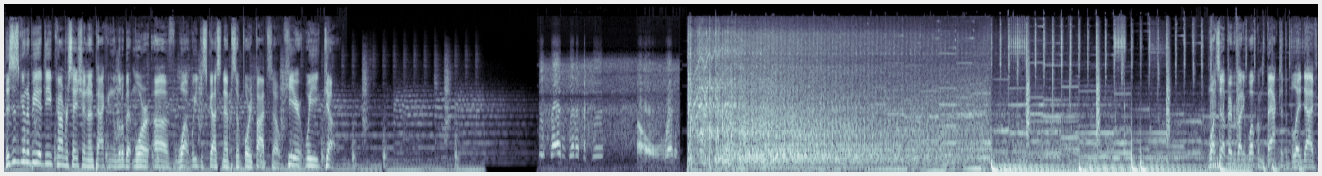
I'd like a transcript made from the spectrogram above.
This is going to be a deep conversation, unpacking a little bit more of what we discussed in episode 45. So here we go. Go ahead and give it to Juice. Already. What's up, everybody? Welcome back to the Blade Dive.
